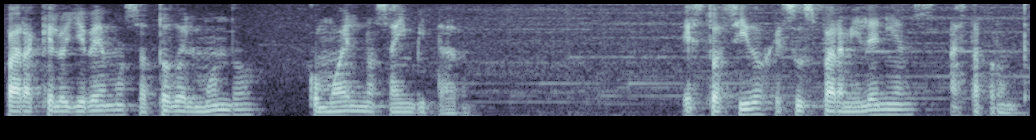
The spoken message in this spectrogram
para que lo llevemos a todo el mundo como Él nos ha invitado. Esto ha sido Jesús para Millennials. Hasta pronto.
